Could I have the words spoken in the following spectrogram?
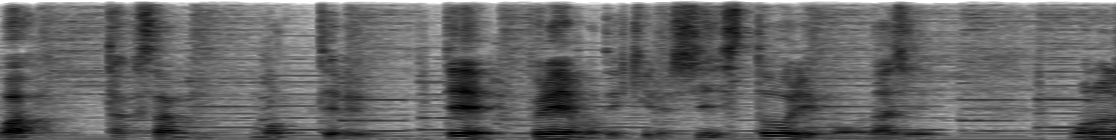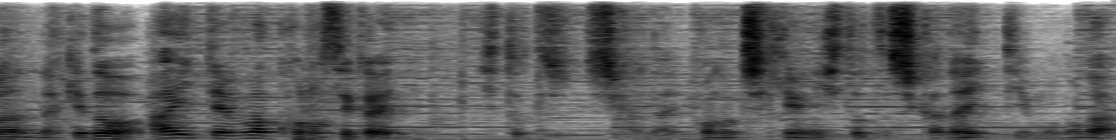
はたくさん持ってるでプレイもできるしストーリーも同じものなんだけどアイテムはこの世界に一つしかないこの地球に一つしかないっていうものが、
